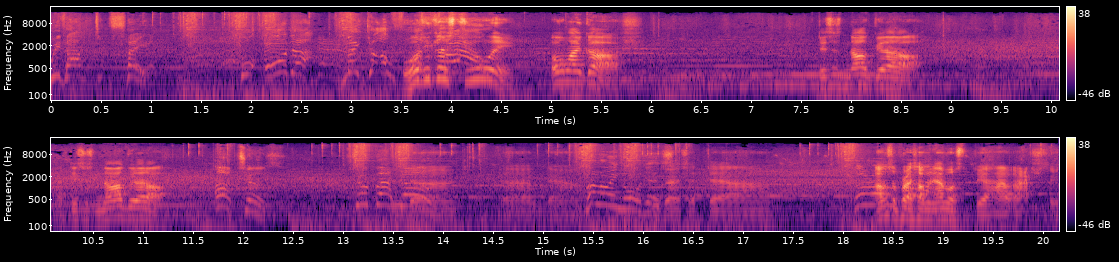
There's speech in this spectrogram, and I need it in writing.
Without fail! For order! What are you guys doing? Oh my gosh. This is not good at all. This is not good at all. Archers! To battle! down, down, down. Following You guys are down. I'm surprised how many ammos do you have actually.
